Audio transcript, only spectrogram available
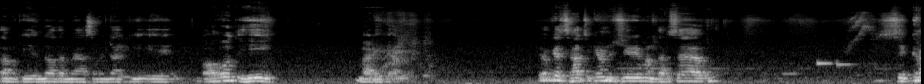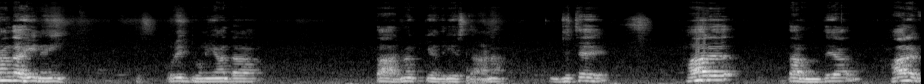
ਧਮਕੀ ਦਿੰਦਾ ਤਾਂ ਮੈਂ ਸਮਝਦਾ ਕਿ ਇਹ ਬਹੁਤ ਹੀ ਮਾੜੀ ਗੱਲ ਹੈ। ਕਿਉਂਕਿ ਸੱਚਖੰਡ ਸ੍ਰੀ ਹਰਿਮੰਦਰ ਸਾਹਿਬ ਸਿੱਖਾਂ ਦਾ ਹੀ ਨਹੀਂ ਪੂਰੀ ਦੁਨੀਆ ਦਾ ਧਾਰਮਿਕ ਕੇਂਦਰੀ ਸਥਾਨ ਆ। ਜਿੱਥੇ ਹਰ ਧਰਮ ਦਾ ਹਰ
